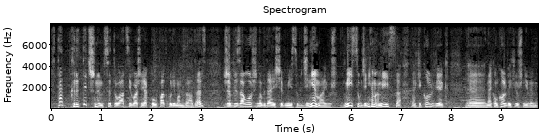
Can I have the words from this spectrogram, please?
w tak krytycznym sytuacji właśnie jak po upadku Lehman Brothers, żeby założyć, no wydaje się, w miejscu, gdzie nie ma już, w miejscu, gdzie nie ma miejsca na jakiekolwiek, e, na jakąkolwiek już, nie wiem,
